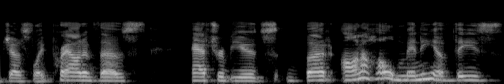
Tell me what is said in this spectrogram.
justly proud of those attributes. But on a whole, many of these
